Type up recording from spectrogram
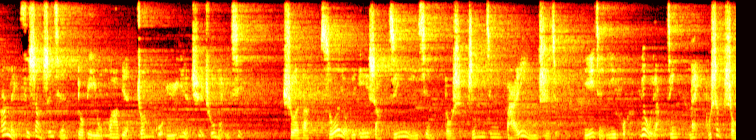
而每次上身前又必用花辫装裹余液去除霉气，说她所有的衣裳金银线都是真金白银织就，一件衣服六两金，美不胜收。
